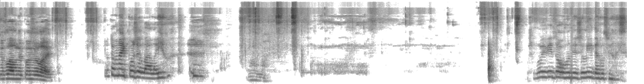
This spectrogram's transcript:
головне пожелай. Ну, то вона й пожелала їм. Ви довго не жили і де розвелися.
